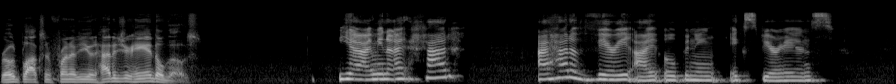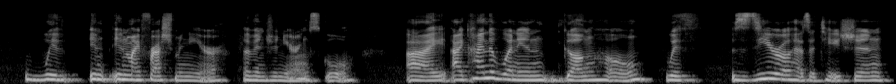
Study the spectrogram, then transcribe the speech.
roadblocks in front of you? And how did you handle those? Yeah, I mean, I had, I had a very eye-opening experience with in, in my freshman year of engineering school. I I kind of went in gung ho with zero hesitation,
